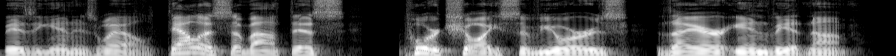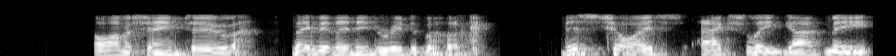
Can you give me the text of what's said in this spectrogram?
busy in as well. Tell us about this poor choice of yours there in Vietnam. Oh, I'm ashamed to. Maybe they need to read the book. This choice actually got me.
